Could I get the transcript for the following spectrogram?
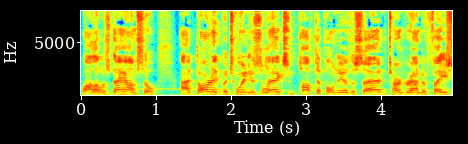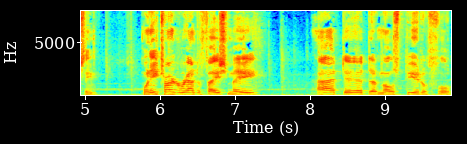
while I was down. So I darted between his legs and popped up on the other side and turned around to face him. When he turned around to face me, I did the most beautiful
